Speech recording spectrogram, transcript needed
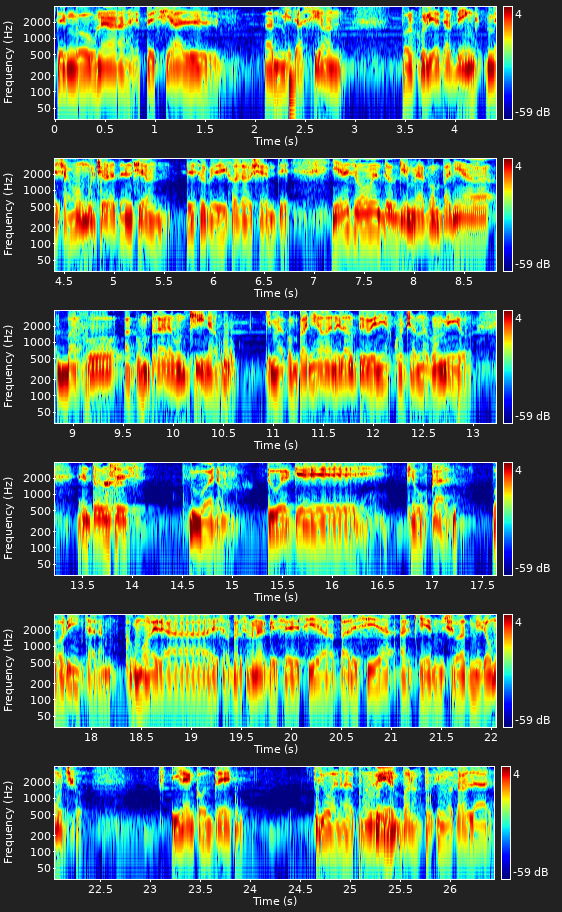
tengo una especial admiración por Julieta Pink. Me llamó mucho la atención eso que dijo la oyente. Y en ese momento quien me acompañaba bajó a comprar a un chino, quien me acompañaba en el auto y venía escuchando conmigo. Entonces, bueno, tuve que, que buscar por Instagram cómo era esa persona que se decía parecida a quien yo admiro mucho. Y la encontré. Y bueno, después de un Sí. tiempo nos pusimos a hablar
